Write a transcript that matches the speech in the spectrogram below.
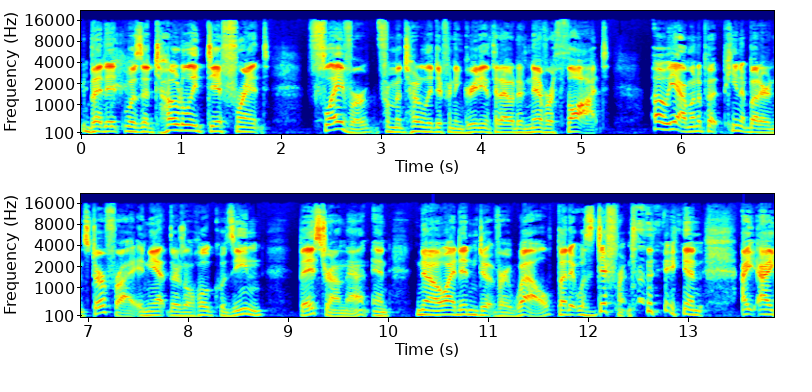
but it was a totally different flavor from a totally different ingredient that I would have never thought. Oh yeah, I'm going to put peanut butter in stir fry. And yet there's a whole cuisine based around that. And no, I didn't do it very well, but it was different. and I, I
